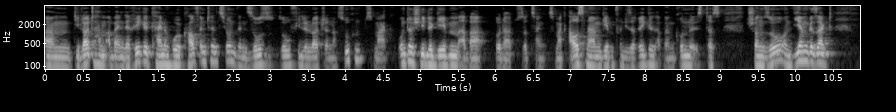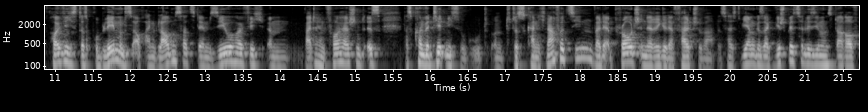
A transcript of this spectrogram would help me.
Ähm, die Leute haben aber in der Regel keine hohe Kaufintention, wenn so, so viele Leute danach suchen. Es mag Unterschiede geben, aber, oder sozusagen, es mag Ausnahmen geben von dieser Regel, aber im Grunde ist das schon so. Und wir haben gesagt, häufig ist das Problem, und es ist auch ein Glaubenssatz, der im SEO häufig ähm, weiterhin vorherrschend ist, das konvertiert nicht so gut. Und das kann ich nachvollziehen, weil der Approach in der Regel der falsche war. Das heißt, wir haben gesagt, wir spezialisieren uns darauf,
